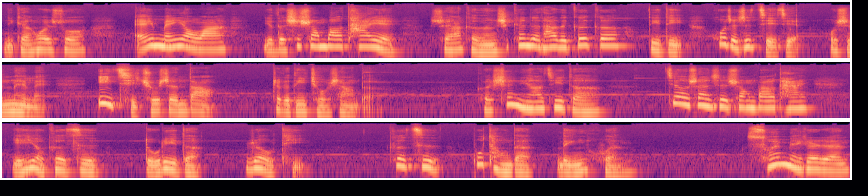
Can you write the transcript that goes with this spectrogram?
你可能会说哎没有啊有的是双胞胎耶，所以他可能是跟着他的哥哥、弟弟，或者是姐姐，或是妹妹一起出生到这个地球上的。”可是你要记得，就算是双胞胎，也有各自独立的肉体，各自不同的灵魂。所以每个人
